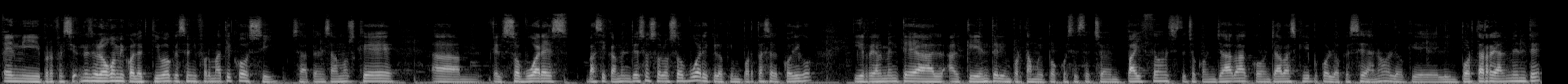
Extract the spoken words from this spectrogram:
En mi profesión, desde luego en mi colectivo, que es el informático, sí. O sea, pensamos que el software es básicamente eso, solo software, y que lo que importa es el código. Y realmente al, cliente le importa muy poco si está hecho en Python, si está hecho con Java, con JavaScript, con lo que sea. ¿no? Lo que le importa realmente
